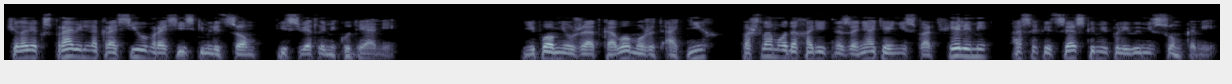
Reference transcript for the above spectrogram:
человек с правильно красивым российским лицом и светлыми кудрями. Не помню уже от кого, может от них, пошла мода ходить на занятия не с портфелями, а с офицерскими полевыми сумками,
